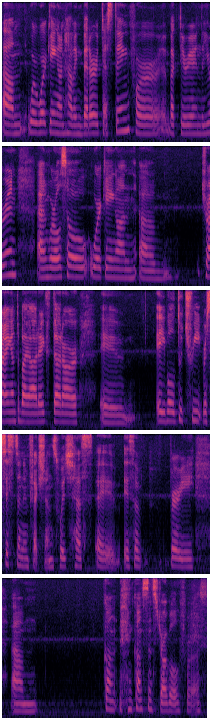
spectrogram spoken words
um, we're working on having better testing for bacteria in the urine. And we're also working on um, trying antibiotics that are uh, able to treat resistant infections, which has a, is a very um, con- constant struggle for us.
